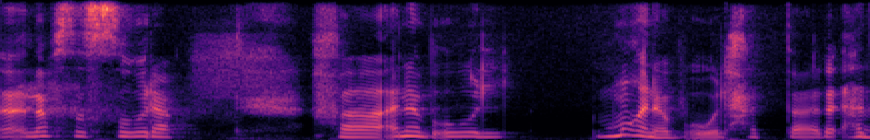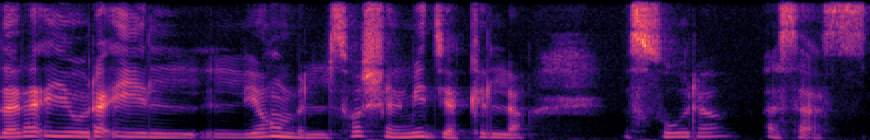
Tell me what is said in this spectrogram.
نفس الصورة. فأنا بقول مو أنا بقول حتى هذا رأيي وراي اليوم بالسوشيال ميديا كلها. الصورة أساس.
